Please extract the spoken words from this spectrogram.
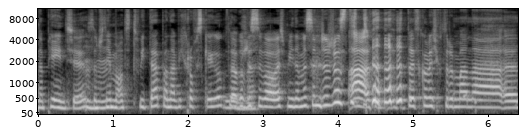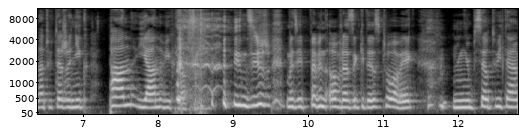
napięcie, zaczniemy od tweeta pana Wichrowskiego, którego. Dobrze. wysyłałaś mi na Messengerze. A, to, to jest koleś, który ma na, e, na Twitterze nick Pan Jan Wichrowski. Więc już macie pewien obraz, jaki to jest człowiek. Mm, Pisał tweeta.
